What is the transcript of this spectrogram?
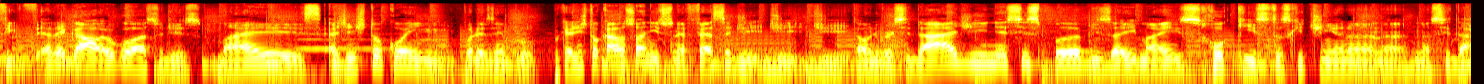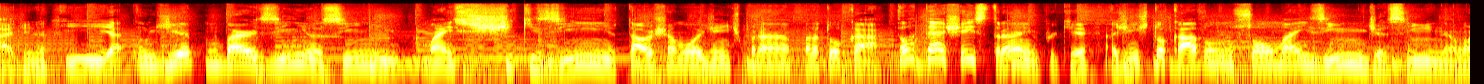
fi- é legal, eu gosto disso. Mas a gente tocou em, por exemplo, porque a gente tocava só nisso, né? Festa de, de, de- da universidade e nesses pubs aí mais rockistas que tinha na, na, na cidade, né? E a- um dia um barzinho assim, mais chiquezinho e tal, chamou a gente pra, pra tocar. Eu até achei estranho, porque a gente tocava um som mais indie, assim, né? Um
